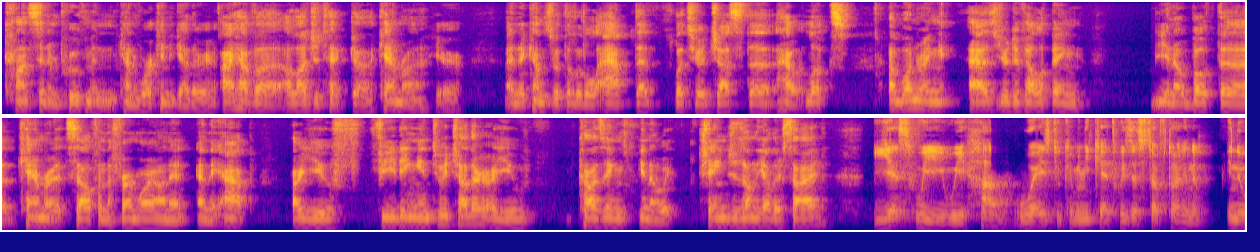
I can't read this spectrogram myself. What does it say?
constant improvement and kind of working together. I have a, a Logitech uh, camera here, and it comes with a little app that lets you adjust the, how it looks. I'm wondering, as you're developing, you know, both the camera itself and the firmware on it and the app, are you f- feeding into each other? Are you causing, you know, changes on the other side? Yes, we we have ways to communicate with the software in a in a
